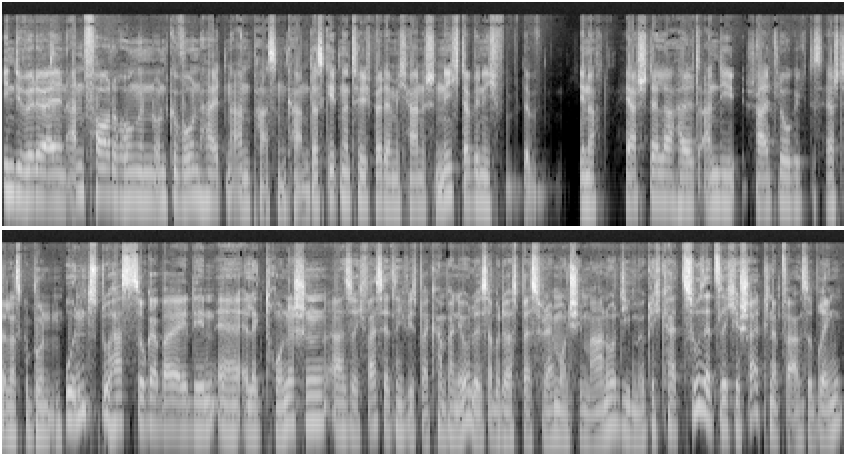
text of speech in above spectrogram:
individuellen Anforderungen und Gewohnheiten anpassen kann. Das geht natürlich bei der mechanischen nicht. Da bin ich je nach Hersteller halt an die Schaltlogik des Herstellers gebunden. Und du hast sogar bei den äh, elektronischen, also ich weiß jetzt nicht, wie es bei Campagnolo ist, aber du hast bei SRAM und Shimano die Möglichkeit, zusätzliche Schaltknöpfe anzubringen.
